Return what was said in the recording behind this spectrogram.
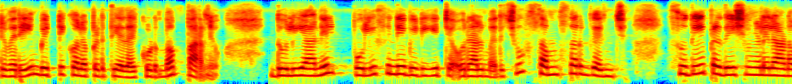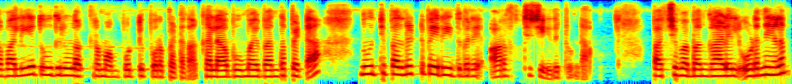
ഇരുവരെയും വെട്ടിക്കൊലപ്പെടുത്തിയതായി കുടുംബം പറഞ്ഞു. ദുലിയാനിൽ പോലീസിന്റെ വെടിയേറ്റ് ഒരാൾ മരിച്ചു. സംസർഗഞ്ച് സുദീ പ്രദേശങ്ങളിലാണ് വലിയ തോതിലുള്ള അക്രമം പൊട്ടിപ്പുറപ്പെട്ടത്. കലാപവുമായി ബന്ധപ്പെട്ട നൂറ്റി പതിനെട്ട് പേരെ ഇതുവരെ അറസ്റ്റ് ചെയ്തിട്ടുണ്ട്. പശ്ചിമ ബംഗാളിൽ ഉടനീളം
